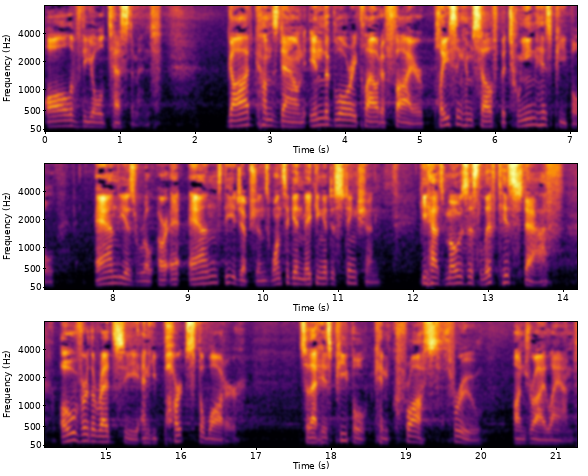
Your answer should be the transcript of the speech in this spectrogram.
all of the Old Testament, God comes down in the glory cloud of fire, placing himself between his people and the Israel or, and the Egyptians, once again making a distinction. He has Moses lift his staff over the Red Sea and he parts the water so that his people can cross through on dry land.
